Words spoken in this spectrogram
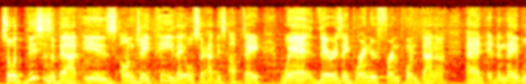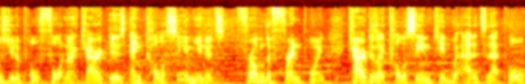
So what this is about is on JP, they also had this update where there is a brand new friend point banner and it enables you to pull Fortnight characters and Coliseum units from the friend point. Characters like Coliseum Kid were added to that pool,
